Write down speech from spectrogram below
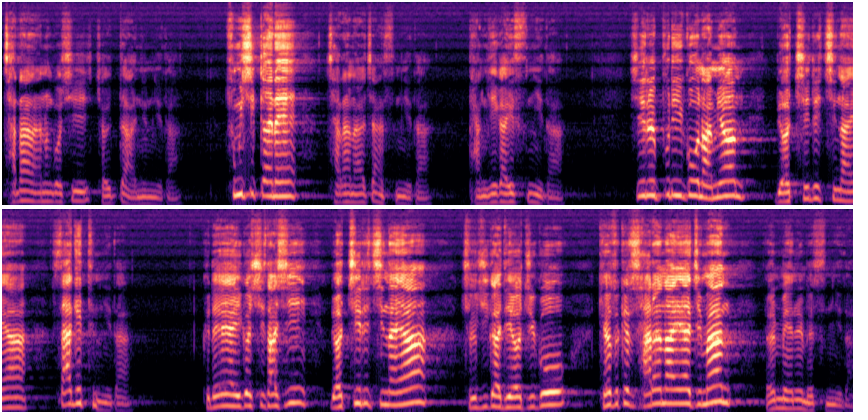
자라나는 것이 절대 아닙니다. 순식간에 자라나지 않습니다. 단계가 있습니다. 씨를 뿌리고 나면 며칠이 지나야 싹이 틉니다. 그래야 이것이 다시 며칠이 지나야 줄기가 되어지고 계속해서 자라나야지만 열매를 맺습니다.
